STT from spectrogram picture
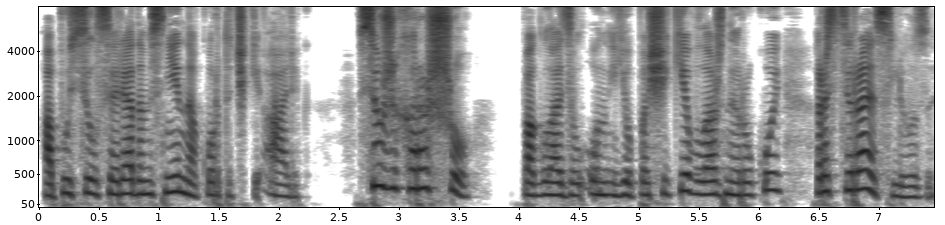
Опустился рядом с ней на корточки Алик. «Все же хорошо!» Погладил он ее по щеке влажной рукой, растирая слезы.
